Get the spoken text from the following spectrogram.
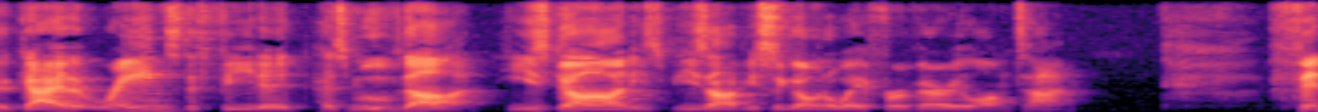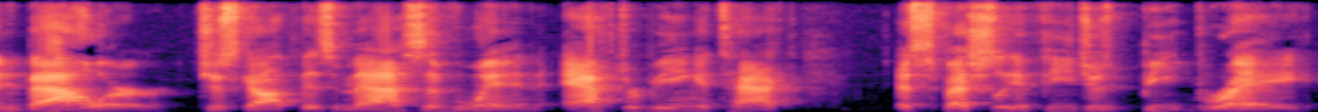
The guy that Reigns defeated has moved on. He's gone. He's, he's obviously going away for a very long time. Finn Balor just got this massive win after being attacked, especially if he just beat Bray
